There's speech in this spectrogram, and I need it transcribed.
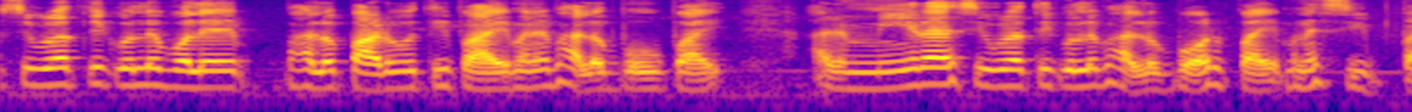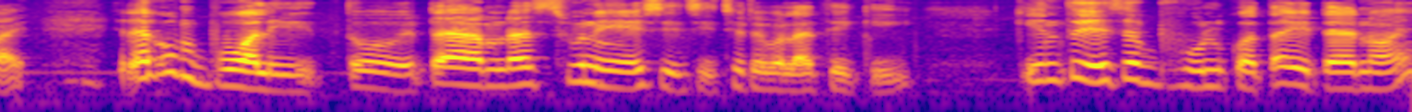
শিবরাত্রি করলে বলে ভালো পার্বতী পায় মানে ভালো বউ পায়। আর মেয়েরা শিবরাত্রি করলে ভালো বর পায় মানে শিব পায়। এরকম বলে। তো এটা আমরা শুনে এসেছি ছোটোবেলা থেকেই। কিন্তু এসব ভুল কথা এটা নয়।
